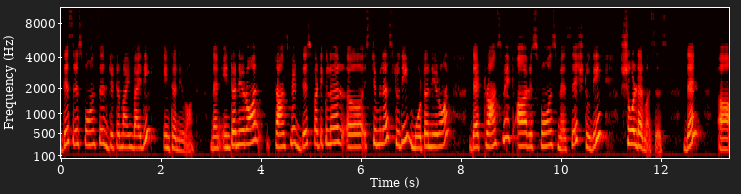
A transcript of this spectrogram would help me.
this response is determined by the interneuron. Then interneuron transmit this particular uh, stimulus to the motor neuron that transmit our response message to the shoulder muscles. Then uh,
